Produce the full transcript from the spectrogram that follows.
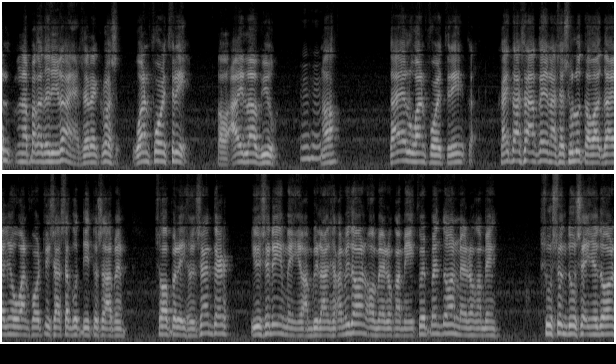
Napakadali lang eh. Sa Red Cross, 143. Oh, I love you. No? Dial 143. Kahit nasaan kayo, nasa sulot, tawa, dial nyo 143, sasagot dito sa amin sa Operation Center. Usually, may ambulansya kami doon o meron kami equipment doon, meron kaming susundo sa inyo doon.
